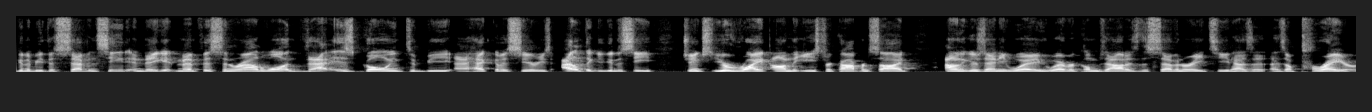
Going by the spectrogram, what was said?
to be the seven seed and they get Memphis in round one. That is going to be a heck of a series. I don't think you're going to see Jenks. You're right on the Eastern Conference side. I don't think there's any way whoever comes out as the seven or eight seed has a has a prayer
